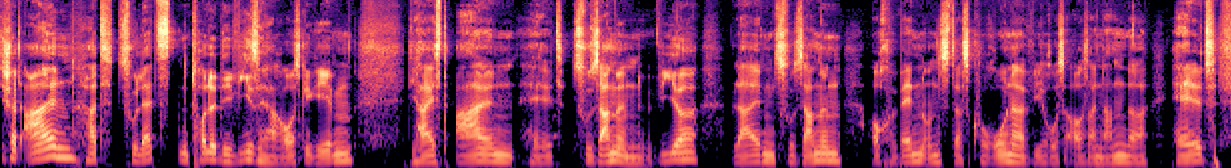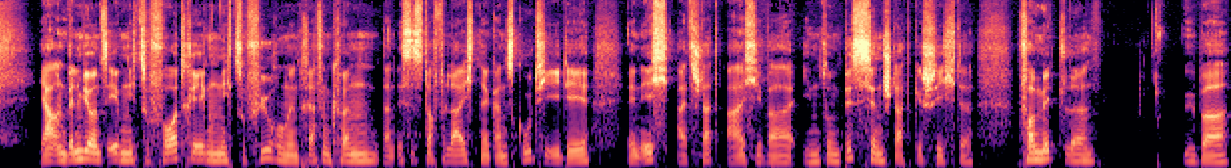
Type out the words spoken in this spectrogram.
Die Stadt Aalen hat zuletzt eine tolle Devise herausgegeben, die heißt Aalen hält zusammen. Wir bleiben zusammen, auch wenn uns das Coronavirus auseinanderhält. Ja, und wenn wir uns eben nicht zu Vorträgen, nicht zu Führungen treffen können, dann ist es doch vielleicht eine ganz gute Idee, wenn ich als Stadtarchivar Ihnen so ein bisschen Stadtgeschichte vermittle über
